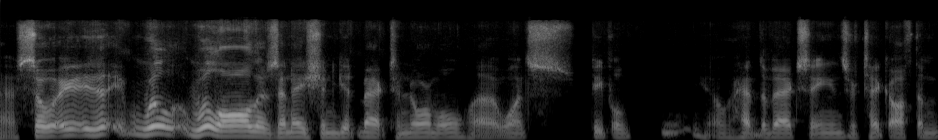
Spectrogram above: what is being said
uh, so it, it, we'll we'll all as a nation get back to normal uh, once people you know have the vaccines or take off the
